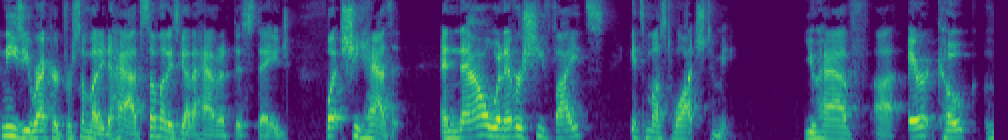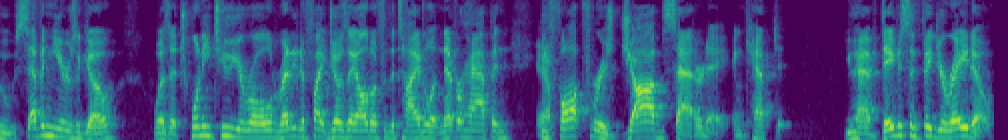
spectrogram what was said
an easy record for somebody to have. Somebody's got to have it at this stage, but she has it. And now, whenever she fights, it's must watch to me. You have uh, Erik Koch, who seven years ago was a 22 year old ready to fight Jose Aldo for the title. It never happened. Yep. He fought for his job Saturday and kept it. You have Davison Figueiredo,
